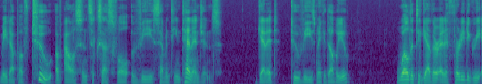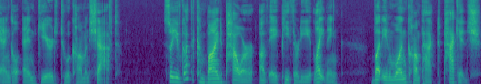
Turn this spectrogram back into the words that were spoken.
made up of two of Allison's successful V 1710 engines. Get it? Two V's make a W? Welded together at a 30 degree angle and geared to a common shaft. So you've got the combined power of a P 38 Lightning but in one compact package.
